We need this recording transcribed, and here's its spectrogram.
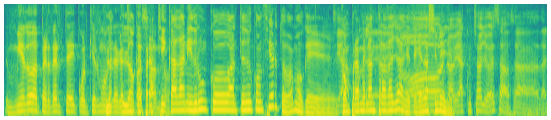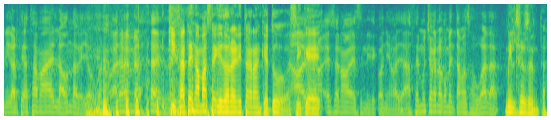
miedo de perderte cualquier movida Lo, que lo esté que pasando. practica Dani Drunco antes de un concierto, vamos, que Hostia, cómprame la pues, entrada ya, que te quedas sin ella. No había escuchado yo esa. O sea, Dani García está más en la onda que yo. Bueno. Quizá tenga más seguidores en Instagram que tú, No, así eso que. no- Eso no, es ni de coña, vaya. Hace mucho que no comentamos esa jugada. 1060.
